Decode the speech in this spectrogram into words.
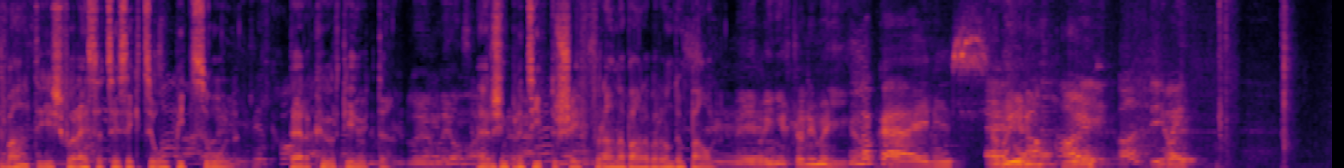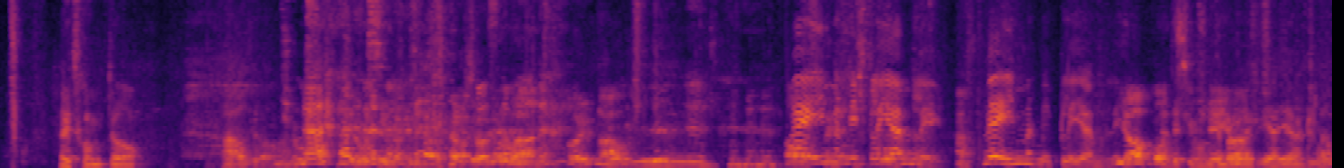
Der Walti ist für SAC-Sektion Pizzol. Der gehört die Hütte. Er ist im Prinzip der Chef für Anna Barbara und den Paul. Ich da nicht mehr hin. gell? Noch keines. Sabrina, hi. Walti, Hi. Jetzt kommt der Paul dran. Schloss noch an. Hoi, Paul. Wer immer mit Blümchen. Wer immer mit Blümchen. Ja, aber Das jetzt ist im Schnee. Ja, ja, klar.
